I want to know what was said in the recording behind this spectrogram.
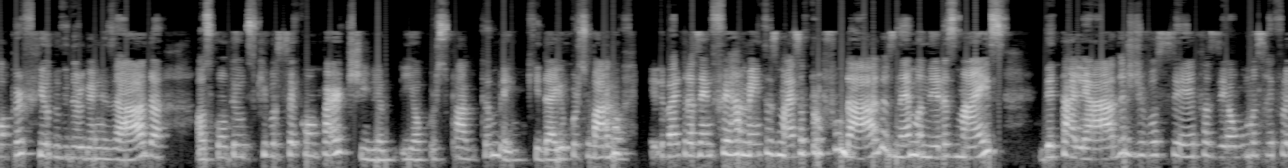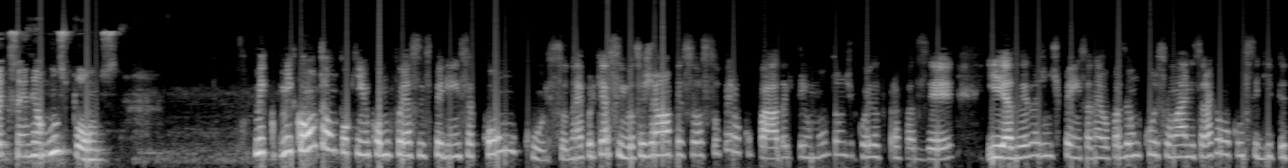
ao, perfil do Vida Organizada, aos conteúdos que você compartilha e ao curso pago também. Que daí o curso pago ele vai trazendo ferramentas mais aprofundadas, né? Maneiras mais detalhadas de você fazer algumas reflexões em alguns pontos. Me, me, conta um pouquinho como foi essa experiência com o curso, né? Porque assim, você já é uma pessoa super ocupada, que tem um montão de coisas para fazer, e às vezes a gente pensa, né? Eu vou fazer um curso online, será que eu vou conseguir ter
